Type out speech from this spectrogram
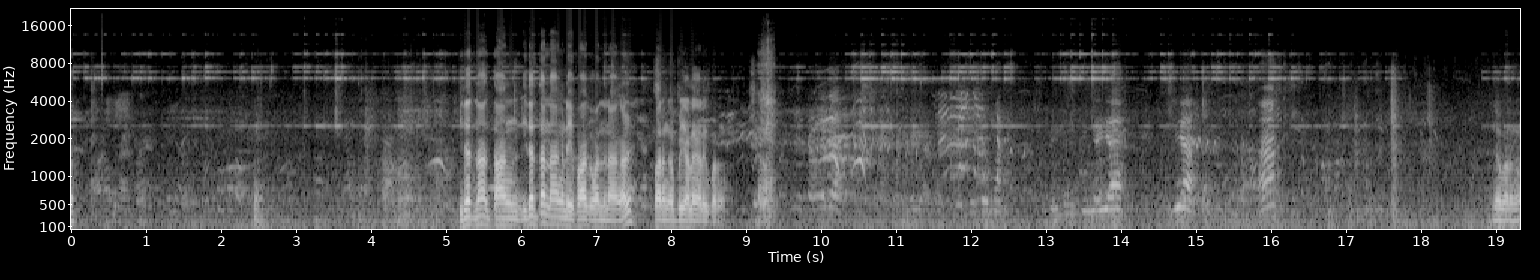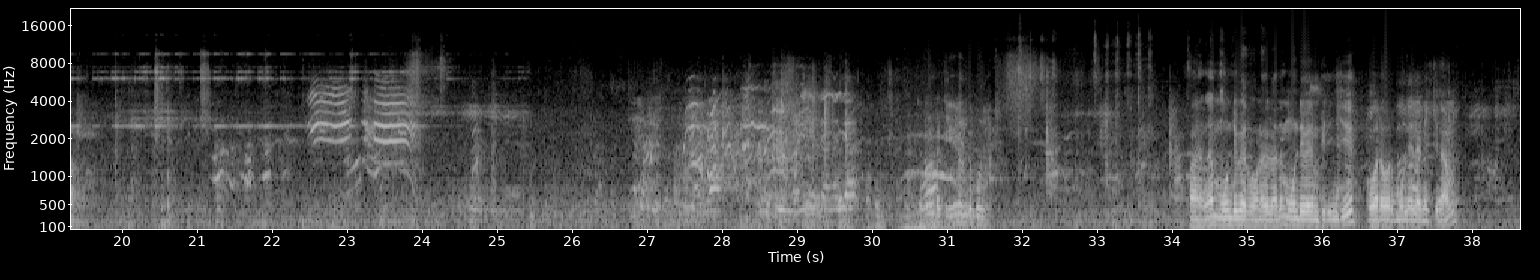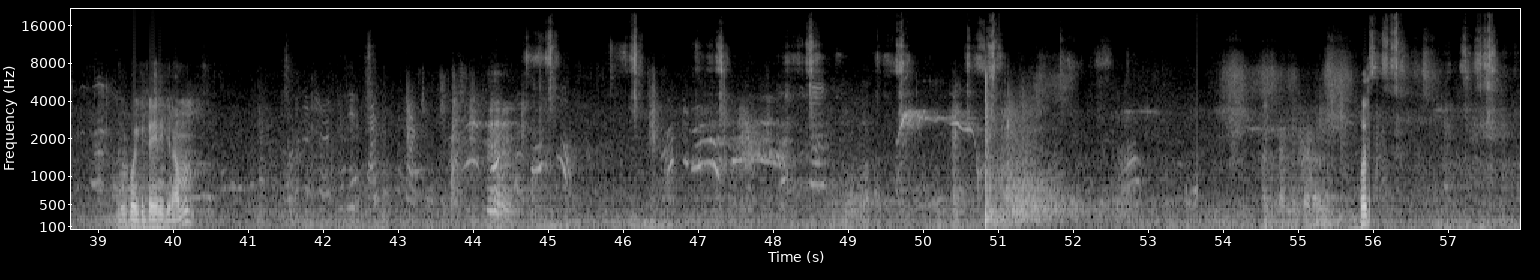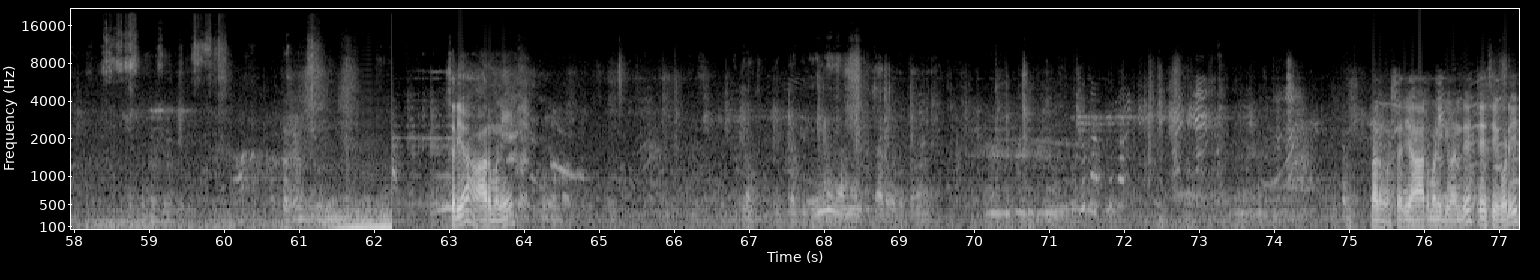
இதை தான் தாங் இதைத்தான் நாங்கள் பார்க்க வந்து நாங்கள். பாருங்கள் அப்படி அழகாக இருக்கு பாருங்கள் இந்த பாருங்க பாருங்க மூன்று பேர் போனதில் வந்து மூன்று பேரும் பிரிஞ்சு ஒவ்வொரு ஒரு மூலையில் நிற்கணும் அப்படி போய்கிட்டே இருக்கிறோம். சரியா? ஆறு மணி. பாருங்க சரியா ஆறு மணிக்கு வந்து தேசிய கொடி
